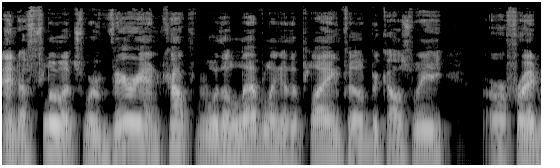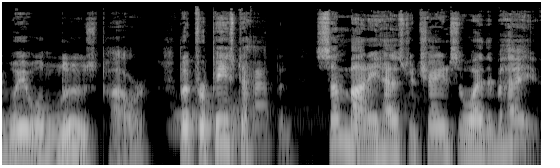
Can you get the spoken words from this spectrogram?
and affluence. We're very uncomfortable with a leveling of the playing field because we are afraid we will lose power. But for peace to happen, somebody has to change the way they behave.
